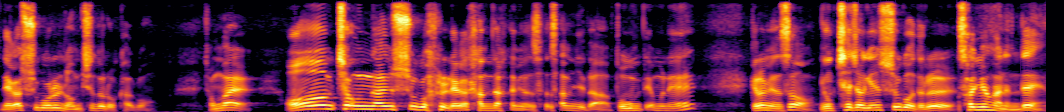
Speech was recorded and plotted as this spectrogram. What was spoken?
내가 수고를 넘치도록 하고 정말 엄청난 수고를 내가 감당하면서 삽니다. 복음 때문에. 그러면서 육체적인 수고들을 설명하는데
